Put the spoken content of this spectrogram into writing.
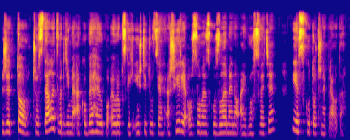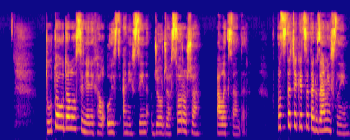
že to, čo stále tvrdíme, ako behajú po európskych inštitúciách a šíria o Slovensku zlé meno aj vo svete, je skutočne pravda. Túto udalosť si nenechal ujsť ani syn Georgia Soroša, Alexander podstate, keď sa tak zamyslím,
